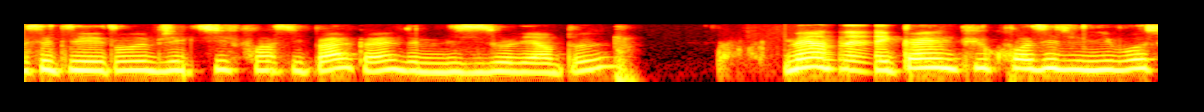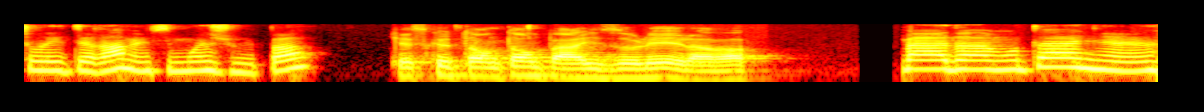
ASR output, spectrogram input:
C'était ton objectif principal, quand même, de nous isoler un peu. Mais on avait quand même pu croiser du niveau sur les terrains, même si moi, je ne jouais pas. Qu'est-ce que tu entends par isolé, Lara? Bah, dans la montagne.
